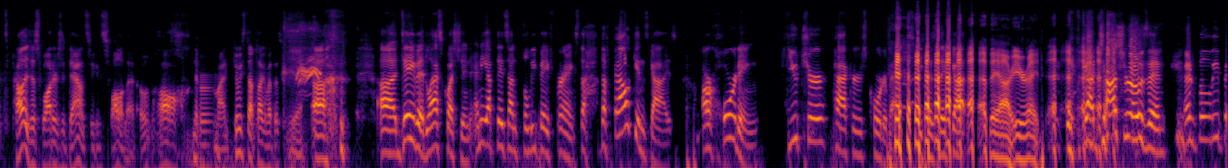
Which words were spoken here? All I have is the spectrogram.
It's probably just waters it down so you can swallow that. Oh, oh, never mind. Can we stop talking about this? Yeah. Uh, uh, David, last question. Any updates on Felipe Franks? The the Falcons guys are hoarding future Packers quarterbacks because they've got they are. You're right. they've got Josh Rosen and Felipe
